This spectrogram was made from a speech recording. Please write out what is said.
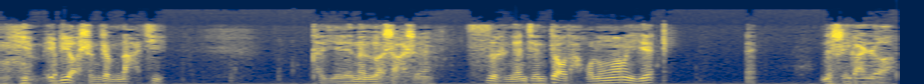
你也没必要生这么大气。他爷爷那恶煞神四十年前吊打过龙王爷，哎，那谁敢惹？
